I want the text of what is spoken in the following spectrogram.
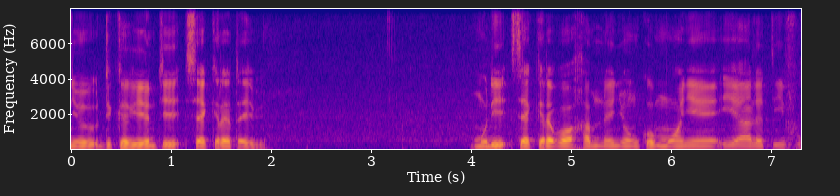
Ñu dikk ak ci secret tey bi. Mu di secret boo xam ne ñoo ngi ko mooñee yaa tiifu.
